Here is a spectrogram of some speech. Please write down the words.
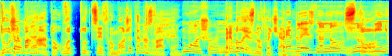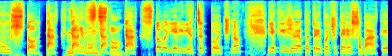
Дуже Дуже. багато. От тут цифру можете назвати? Можу ну, Приблизно хоча б. Приблизно, ну, 100. ну мінімум 100, так. Мінімум так, 100. Так, 100 вольєрів є, це точно, в яких живе по 3 по 4 собаки,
